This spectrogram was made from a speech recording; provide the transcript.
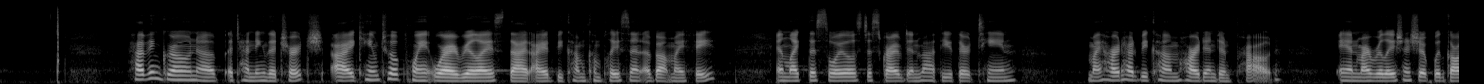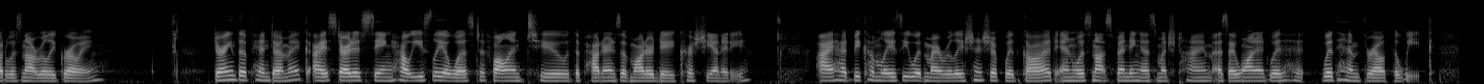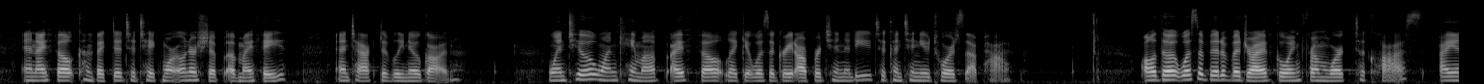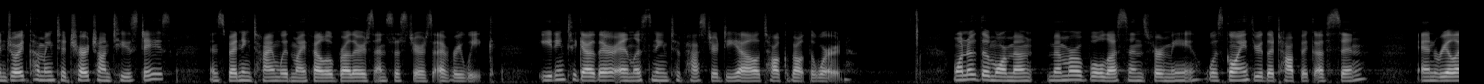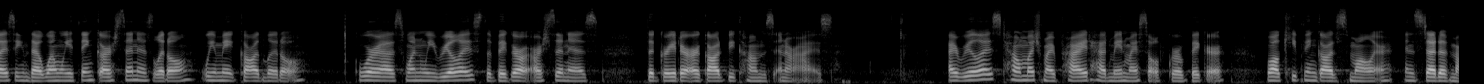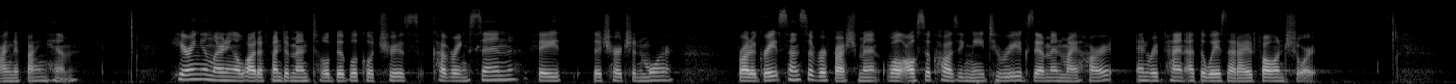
Having grown up attending the church, I came to a point where I realized that I had become complacent about my faith. And like the soils described in Matthew 13, my heart had become hardened and proud, and my relationship with God was not really growing. During the pandemic, I started seeing how easily it was to fall into the patterns of modern day Christianity. I had become lazy with my relationship with God and was not spending as much time as I wanted with, with Him throughout the week. And I felt convicted to take more ownership of my faith and to actively know God. When 201 came up, I felt like it was a great opportunity to continue towards that path. Although it was a bit of a drive going from work to class, I enjoyed coming to church on Tuesdays and spending time with my fellow brothers and sisters every week, eating together and listening to Pastor DL talk about the Word. One of the more mem- memorable lessons for me was going through the topic of sin and realizing that when we think our sin is little, we make God little. Whereas when we realize the bigger our sin is, the greater our God becomes in our eyes. I realized how much my pride had made myself grow bigger while keeping God smaller instead of magnifying him. Hearing and learning a lot of fundamental biblical truths covering sin, faith, the church, and more brought a great sense of refreshment while also causing me to re examine my heart and repent at the ways that I had fallen short.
